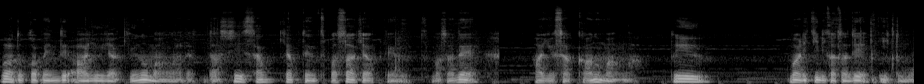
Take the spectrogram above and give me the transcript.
はドカベンでああいう野球の漫画だしサキャプテン翼はキャプテン翼でああいうサッカーの漫画という割り切り方でいいと思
